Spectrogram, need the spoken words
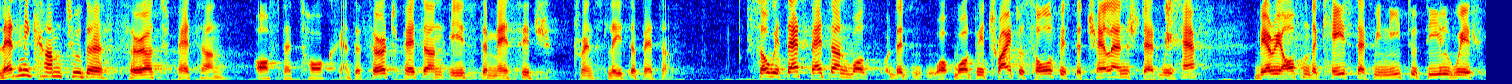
Let me come to the third pattern of that talk. And the third pattern is the message translator pattern. So with that pattern, what, that, what, what we try to solve is the challenge that we have very often the case that we need to deal with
